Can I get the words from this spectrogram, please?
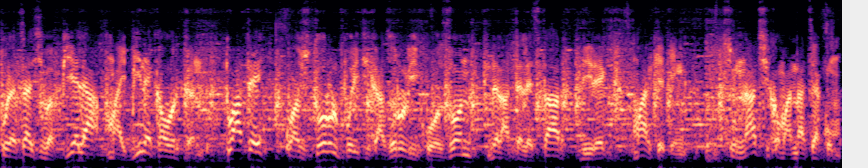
curățați-vă pielea mai bine ca oricând. Toate cu ajutorul purificatorului cu ozon de la Telestar Direct Marketing. Sunați și comandați acum.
